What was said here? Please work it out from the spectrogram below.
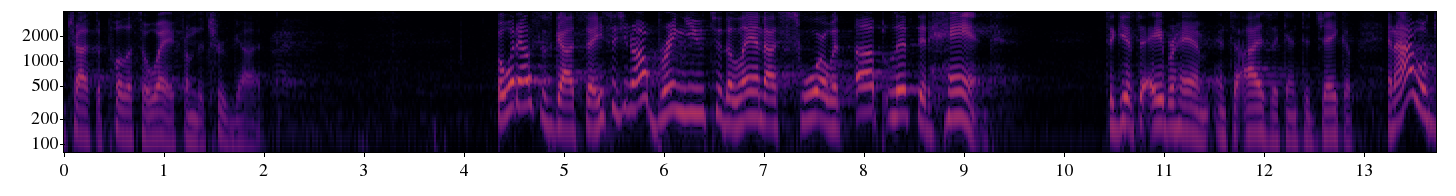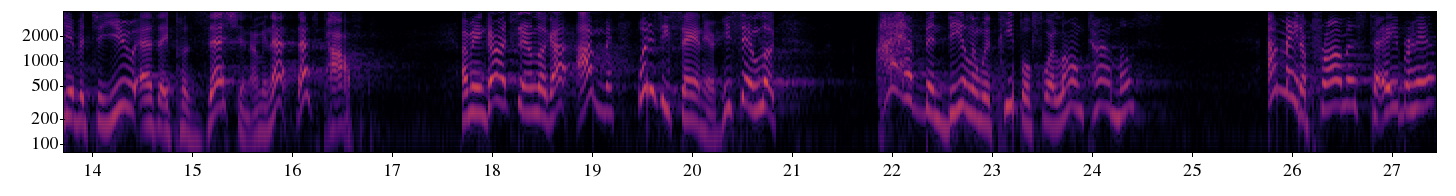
that tries to pull us away from the true God. But what else does God say? He says, You know, I'll bring you to the land I swore with uplifted hand to give to Abraham and to Isaac and to Jacob. And I will give it to you as a possession. I mean, that, that's powerful. I mean, God's saying, Look, I, I, what is He saying here? He's saying, Look, I have been dealing with people for a long time, Moses. I made a promise to Abraham,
